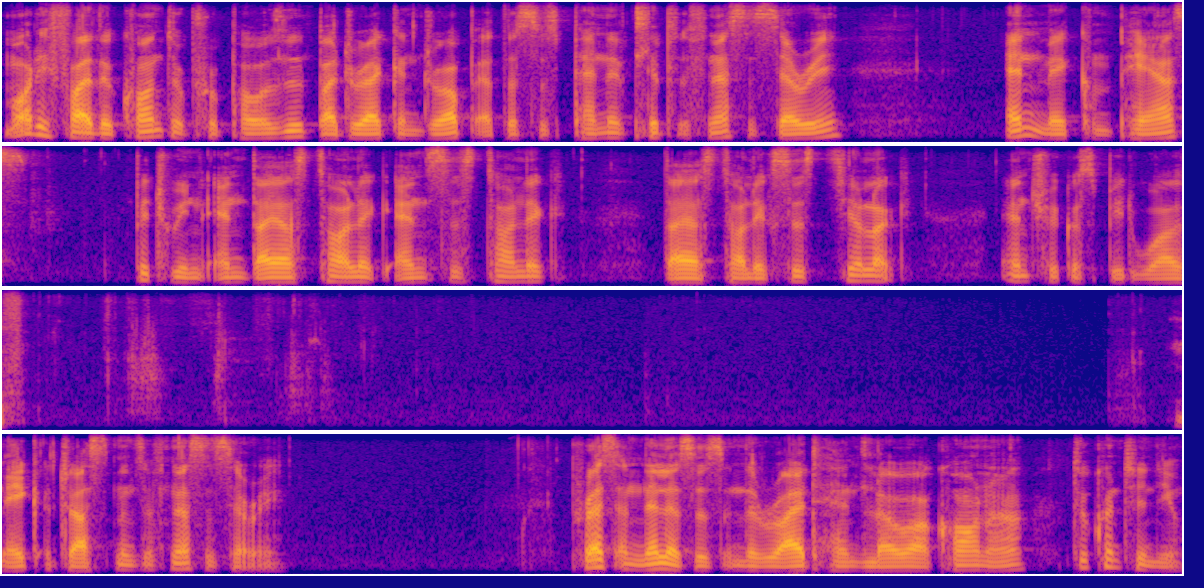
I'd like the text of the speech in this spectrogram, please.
Modify the contour proposal by drag and drop at the suspended clips if necessary and make compares between end diastolic and systolic, diastolic systolic and tricuspid valve. Make adjustments if necessary. Press Analysis in the right-hand lower corner to continue.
